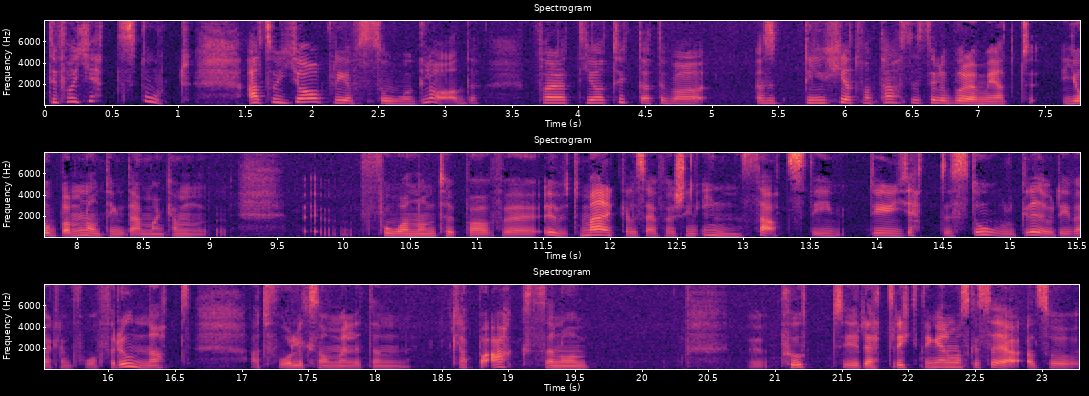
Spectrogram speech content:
Det var jättestort. Alltså jag blev så glad. För att jag tyckte att det var... Alltså det är ju helt fantastiskt till att börja med att jobba med någonting där man kan få någon typ av eh, utmärkelse för sin insats. Det är, det är en jättestor grej och det är verkligen få förunnat att få liksom en liten klapp på axeln och en eh, putt i rätt riktning eller man ska säga. Alltså,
